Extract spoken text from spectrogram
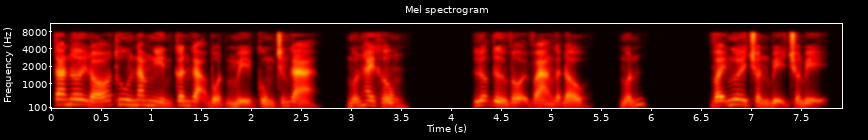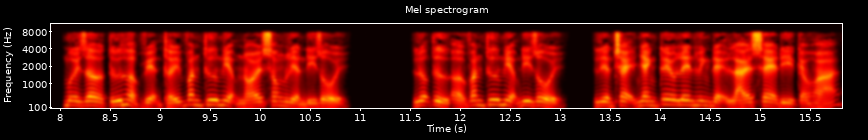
Ta nơi đó thu 5.000 cân gạo bột mì cùng trứng gà, muốn hay không? Lượng tử vội vàng gật đầu, muốn. Vậy ngươi chuẩn bị chuẩn bị, 10 giờ tứ hợp viện thấy văn thư niệm nói xong liền đi rồi. Lượng tử ở văn thư niệm đi rồi, liền chạy nhanh kêu lên huynh đệ lái xe đi kéo hóa.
